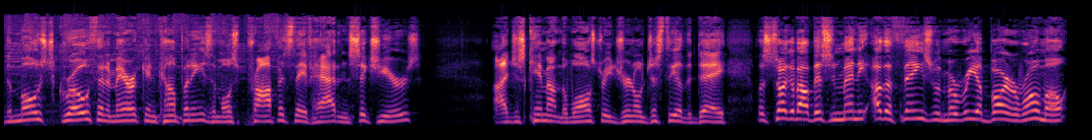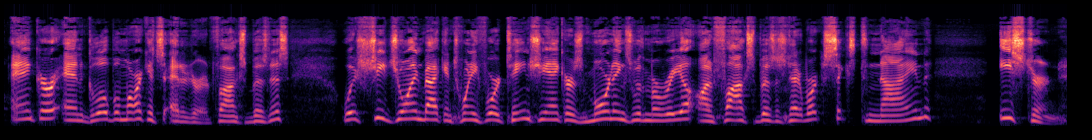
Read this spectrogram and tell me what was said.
the most growth in American companies, the most profits they've had in six years. I just came out in the Wall Street Journal just the other day. Let's talk about this and many other things with Maria Bartiromo, anchor and global markets editor at Fox Business, which she joined back in 2014. She anchors Mornings with Maria on Fox Business Network, 6 to 9 Eastern.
